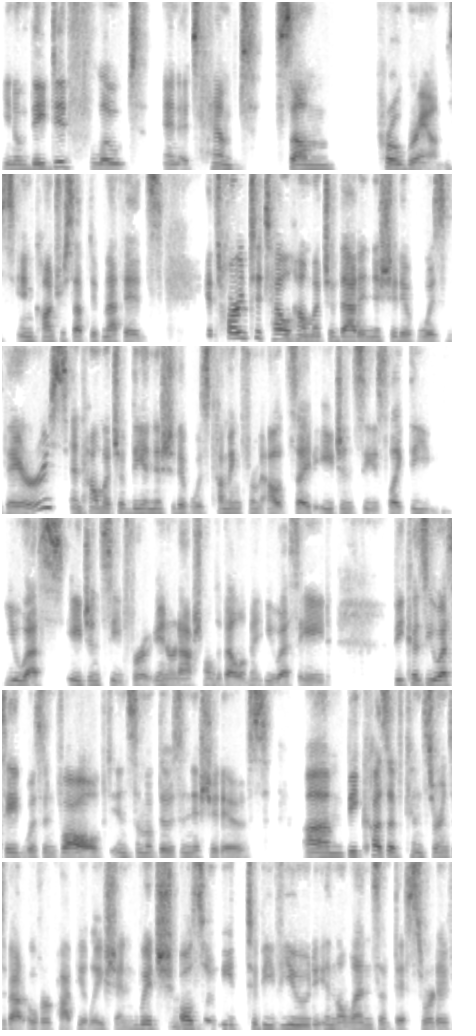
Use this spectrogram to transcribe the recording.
you know, they did float and attempt some programs in contraceptive methods it's hard to tell how much of that initiative was theirs and how much of the initiative was coming from outside agencies like the US Agency for International Development, USAID, because USAID was involved in some of those initiatives um, because of concerns about overpopulation, which mm-hmm. also need to be viewed in the lens of this sort of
